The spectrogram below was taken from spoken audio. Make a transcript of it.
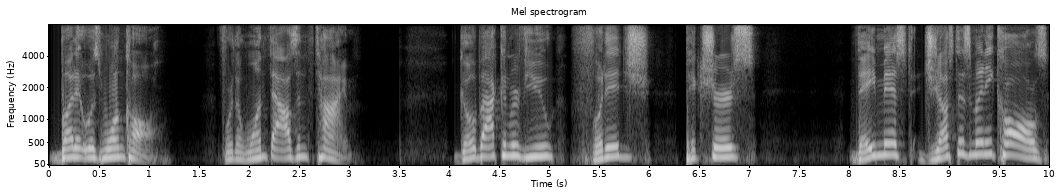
But it was one call for the 1000th time. Go back and review footage, pictures. They missed just as many calls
